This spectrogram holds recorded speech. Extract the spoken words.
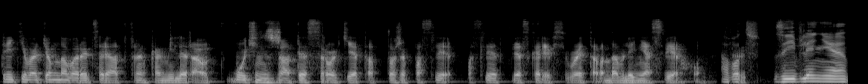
третьего темного рыцаря от Фрэнка Миллера вот, в очень сжатые сроки. Это тоже после, последствия, скорее всего, этого давления сверху. А вот есть... заявление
